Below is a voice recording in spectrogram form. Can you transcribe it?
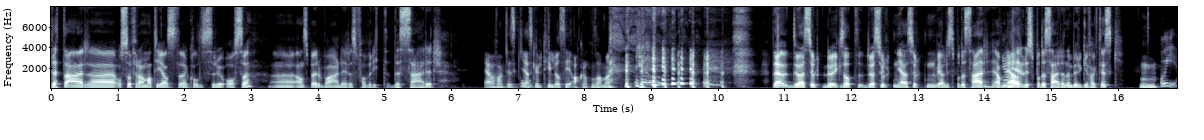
Dette er uh, også fra Mathias Koldesrud Aase. Uh, han spør hva er deres favorittdesserter. Jeg var faktisk, jeg skulle til å si akkurat den samme. Det er, du er sulten, du, ikke sant? Du er sulten, jeg er sulten, vi har lyst på dessert. Jeg har Ja. mer lyst på dessert enn en burger, faktisk. Mm. Oi.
